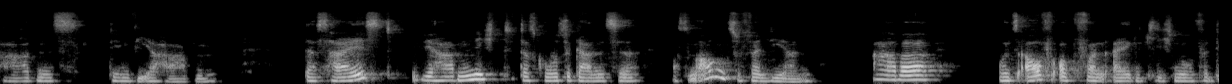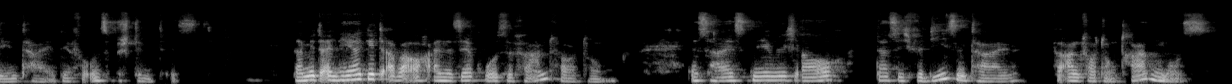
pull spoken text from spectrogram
Fadens, den wir haben. Das heißt, wir haben nicht das große Ganze aus dem Augen zu verlieren, aber uns aufopfern eigentlich nur für den Teil, der für uns bestimmt ist. Damit einhergeht aber auch eine sehr große Verantwortung. Es heißt nämlich auch, dass ich für diesen Teil Verantwortung tragen muss.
